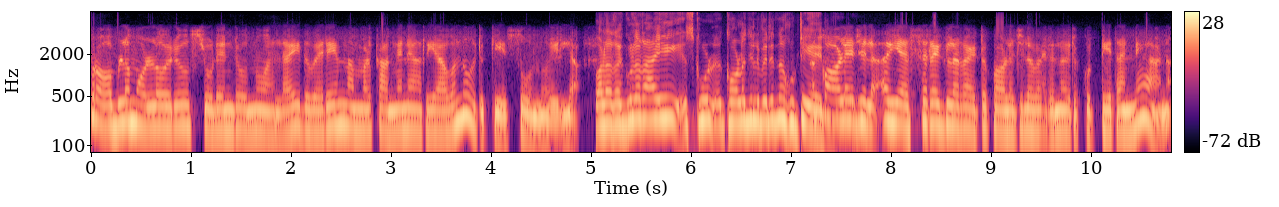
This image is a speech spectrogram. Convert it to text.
പ്രോബ്ലം ഉള്ള ഒരു സ്റ്റുഡന്റ് ഒന്നും ഒന്നുമല്ല. ഇതുവരെയും നമ്മൾക്ക് അങ്ങനെ അറിയാവുന്ന ഒരു കേസും ഒന്നുമില്ല. വളരെ റെഗുലറായി സ്കൂൾ കോളേജിൽ വരുന്ന കുട്ടിയായിരുന്നു. കോളേജിൽ യെസ് റെഗുലർ ആയിട്ട് കോളേജിൽ വരുന്ന ഒരു കുട്ടി തന്നെയാണ്.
